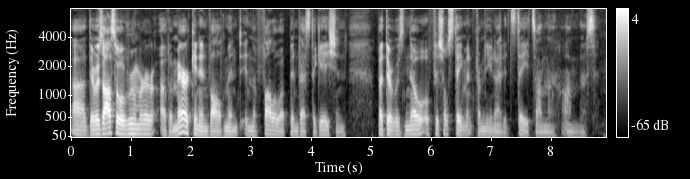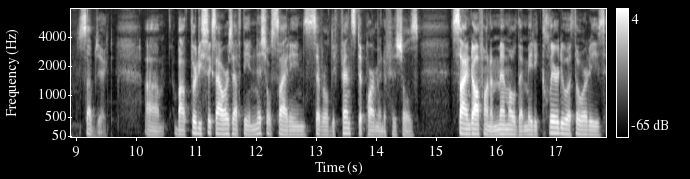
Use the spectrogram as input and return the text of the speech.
Uh, there was also a rumor of American involvement in the follow up investigation, but there was no official statement from the United States on the on this subject. Um, about 36 hours after the initial sightings, several Defense Department officials signed off on a memo that made it clear to authorities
